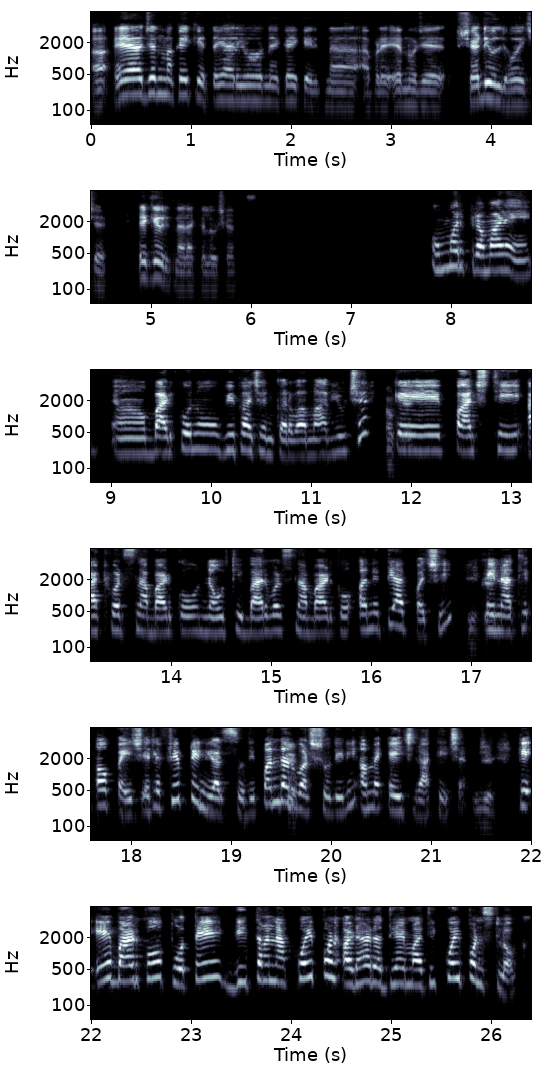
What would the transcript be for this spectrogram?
એ આયોજનમાં કઈ કઈ તૈયારીઓ ને કઈ કઈ રીતના આપણે એનું જે શેડ્યુલ હોય છે એ કેવી રીતના રાખેલું છે? ઉંમર પ્રમાણે બાળકોનું વિભાજન કરવામાં આવ્યું છે કે પાંચથી આઠ વર્ષના બાળકો નવથી બાર વર્ષના બાળકો અને ત્યાર પછી એનાથી અપ એજ એટલે ફિફ્ટીન યર્સ સુધી પંદર વર્ષ સુધીની અમે એજ રાખી છે. કે એ બાળકો પોતે ગીતાના કોઈ પણ અઢાર અધ્યાયમાંથી કોઈ પણ શ્લોક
